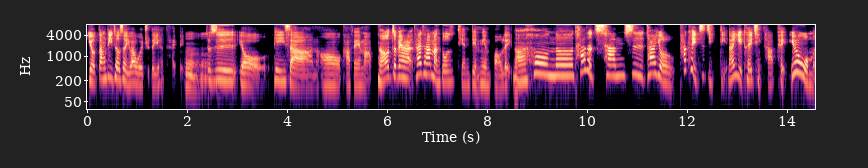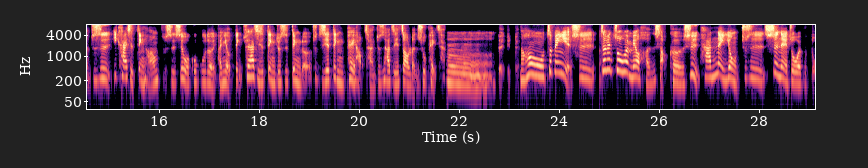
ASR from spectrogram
有当地特色以外，我也觉得也很台北。嗯，就是有披萨，然后咖啡嘛，然后这边还它它蛮多是甜点、面包类。然后呢，它的餐是它有它可以自己点，然后也可以请他配。因为我们就是一开始订好像不是，是我姑姑的朋友订，所以他其实订就是订了就直接订配好餐，就是他直接照人数配餐。嗯，对对对，然后这边也是，这边座位没有很少，可是它内用就是室内座位不多，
